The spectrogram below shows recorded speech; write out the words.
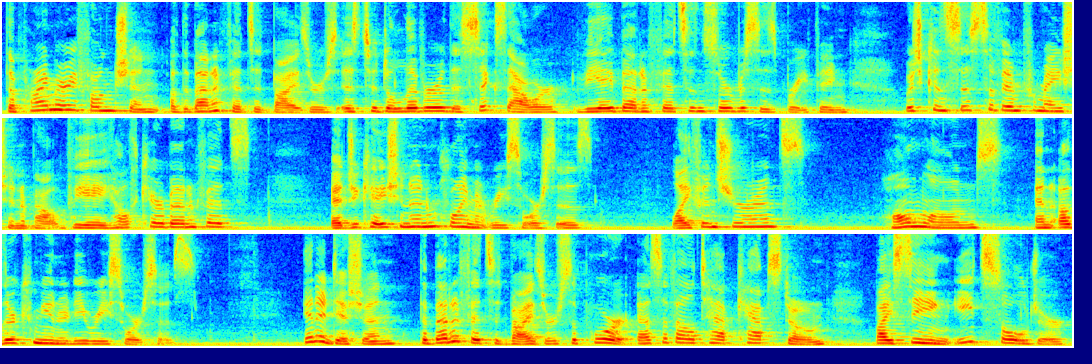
The primary function of the benefits advisors is to deliver the six hour VA benefits and services briefing, which consists of information about VA healthcare benefits, education and employment resources, life insurance, home loans, and other community resources. In addition, the benefits advisors support SFL TAP Capstone by seeing each soldier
